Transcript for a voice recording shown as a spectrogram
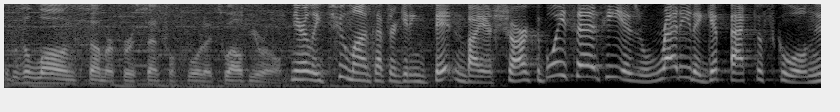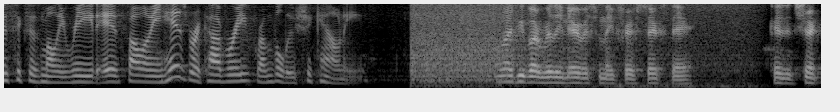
It was a long summer for a Central Florida 12 year old. Nearly two months after getting bitten by a shark, the boy says he is ready to get back to school. News 6's Molly Reed is following his recovery from Volusia County. A lot of people are really nervous when they first surf there because it's Shark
